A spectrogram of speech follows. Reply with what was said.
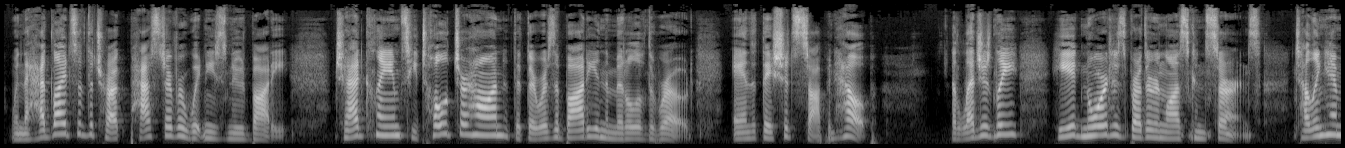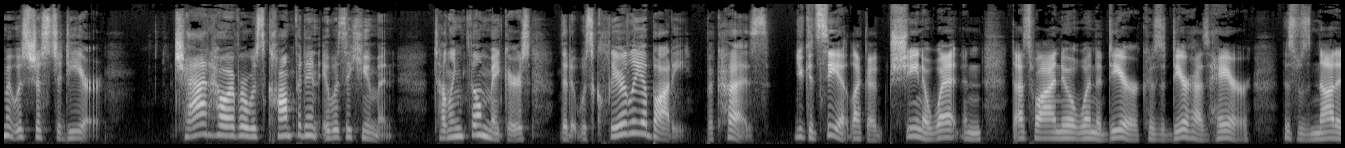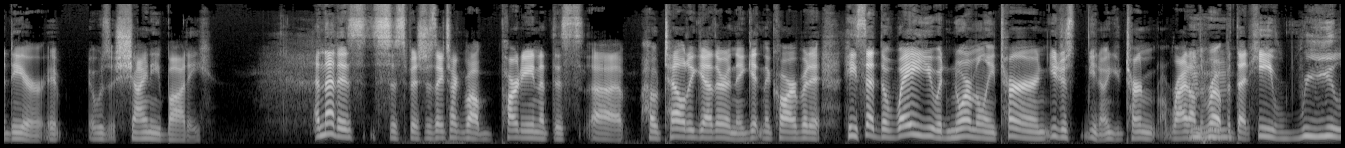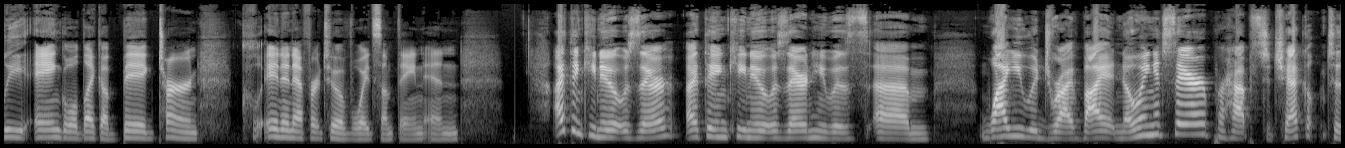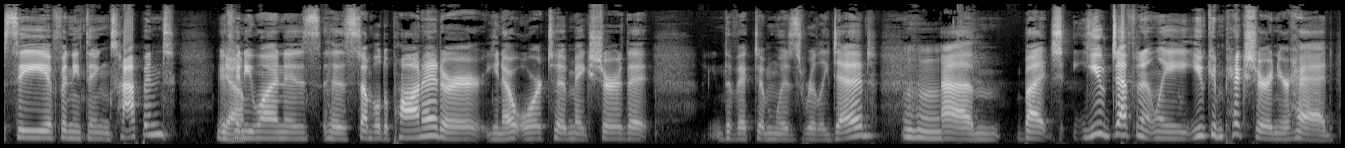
When the headlights of the truck passed over Whitney's nude body, Chad claims he told Trahan that there was a body in the middle of the road and that they should stop and help. Allegedly, he ignored his brother in law's concerns, telling him it was just a deer. Chad, however, was confident it was a human, telling filmmakers that it was clearly a body because you could see it like a sheen of wet, and that's why I knew it wasn't a deer because a deer has hair. This was not a deer. It it was a shiny body. And that is suspicious. They talk about partying at this uh, hotel together, and they get in the car. But it, he said the way you would normally turn, you just you know you turn right on the road, but that he really angled like a big turn in an effort to avoid something. And I think he knew it was there. I think he knew it was there, and he was um, why you would drive by it knowing it's there, perhaps to check to see if anything's happened, if Yeah. anyone is has stumbled upon it, or you know, or to make sure that the victim was really dead. Um, but you definitely you can picture in your head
